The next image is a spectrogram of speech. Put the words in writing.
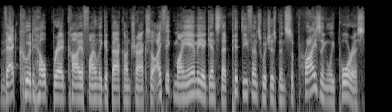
That could help Brad Kaaya finally get back on track. So I think Miami against that Pitt defense, which has been surprisingly porous,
